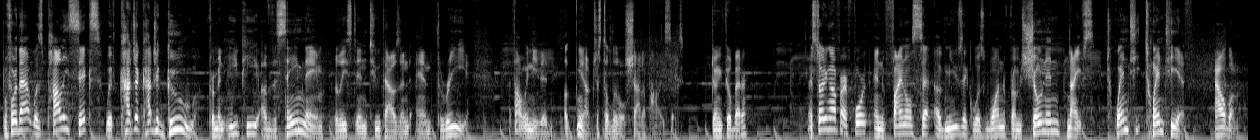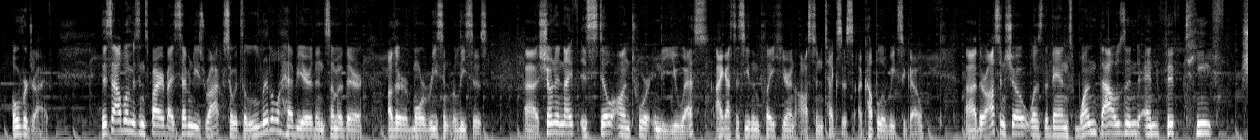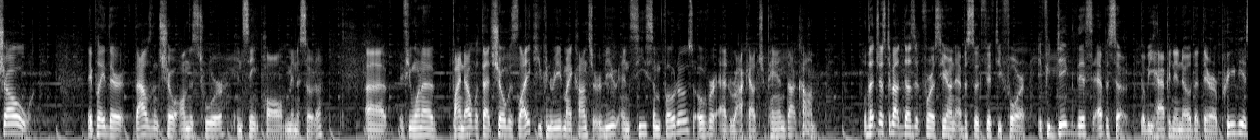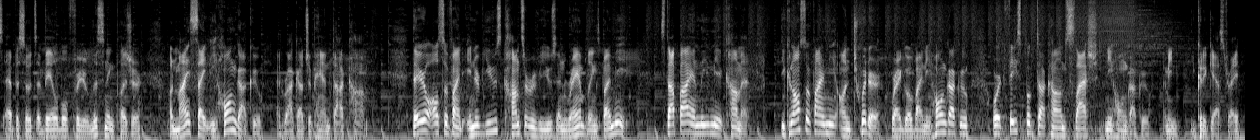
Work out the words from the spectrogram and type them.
Before that was Polysics with Kaja Kaja Goo from an EP of the same name released in 2003. I thought we needed, a, you know, just a little shot of Polysics. Don't you feel better? And starting off our fourth and final set of music was one from Shonen Knife's 20, 20th album, Overdrive. This album is inspired by 70s rock, so it's a little heavier than some of their other more recent releases. Uh, Shonen Knife is still on tour in the US. I got to see them play here in Austin, Texas a couple of weeks ago. Uh, their Austin show was the band's 1015th show. They played their 1000th show on this tour in St. Paul, Minnesota. Uh, if you want to find out what that show was like, you can read my concert review and see some photos over at rockoutjapan.com. Well, that just about does it for us here on episode 54. If you dig this episode, you'll be happy to know that there are previous episodes available for your listening pleasure on my site Nihongaku at rockoutjapan.com. There you'll also find interviews, concert reviews, and ramblings by me. Stop by and leave me a comment. You can also find me on Twitter, where I go by Nihongaku, or at facebook.com slash Nihongaku. I mean, you could have guessed, right?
